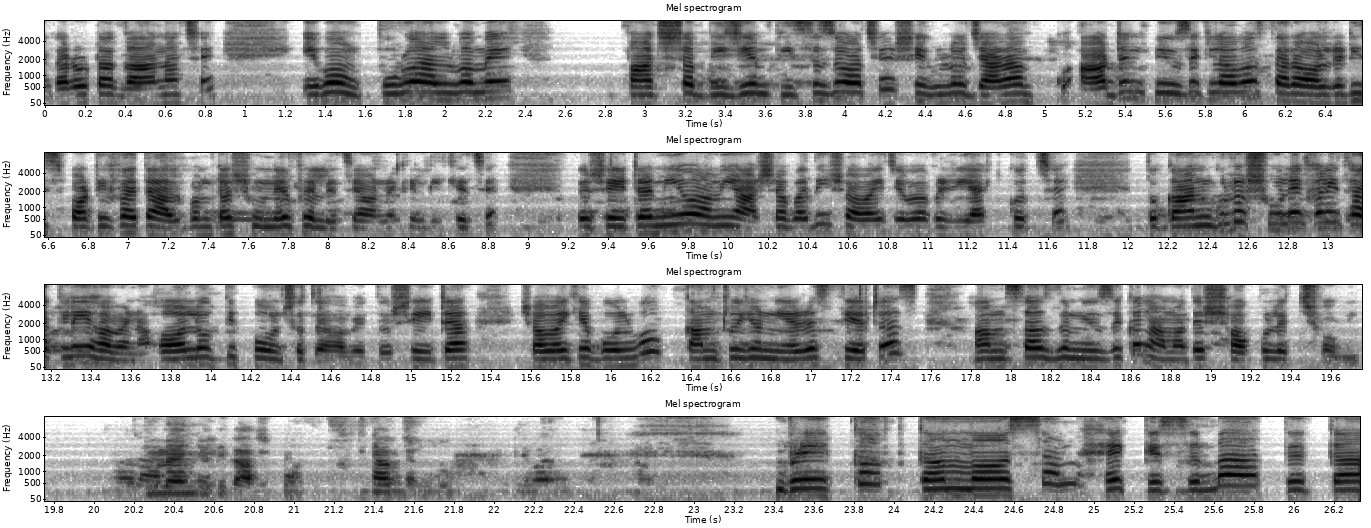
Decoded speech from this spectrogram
এগারোটা গান আছে এবং পুরো অ্যালবামে পাঁচটা বিজিএম পিসেসও আছে সেগুলো যারা আর্ডেন্ট মিউজিক লাভার্স তারা অলরেডি স্পটিফাইতে অ্যালবামটা শুনে ফেলেছে অনেকে লিখেছে তো সেইটা নিয়েও আমি আশাবাদী সবাই যেভাবে রিয়াক্ট করছে তো গানগুলো শুনে খালি থাকলেই হবে না হল অব্দি পৌঁছতে হবে তো সেইটা সবাইকে বলবো come to your nearest theatres Humsaaz the musical আমাদের সকলের ছবি দু লাইন যদি লাস্ট ब्रेकअप का मौसम है किस बात का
